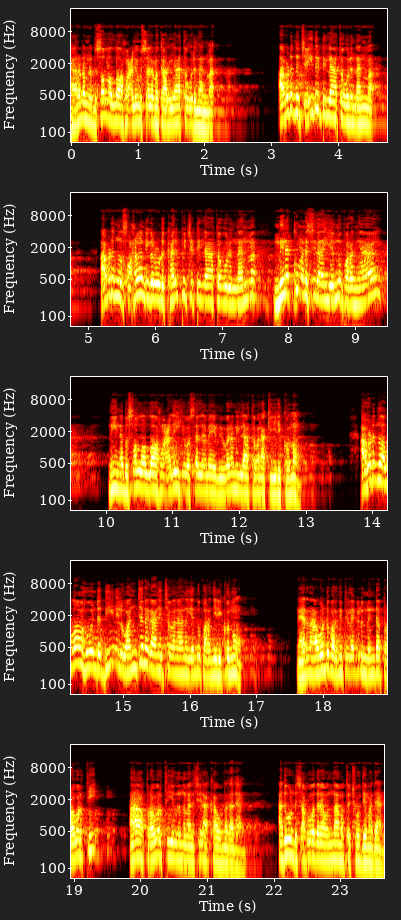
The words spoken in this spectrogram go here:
കാരണം നബി സല്ലാഹു അലൈഹി വസ്ലമക്ക് അറിയാത്ത ഒരു നന്മ. അവിടുന്ന് ചെയ്തിട്ടില്ലാത്ത ഒരു നന്മ. അവിടുന്ന് സഹാബികളോട് കൽപ്പിച്ചിട്ടില്ലാത്ത ഒരു നന്മ നിനക്ക് മനസ്സിലായി എന്ന് പറഞ്ഞാൽ നീ നബി സല്ലാഹു അലൈഹി വസല്ലമയെ വിവരമില്ലാത്തവനാക്കിയിരിക്കുന്നു. അവിടുന്ന് അള്ളാഹുവിന്റെ ദീനിൽ വഞ്ചന കാണിച്ചവനാണ് എന്ന് പറഞ്ഞിരിക്കുന്നു. നേരെ അതുകൊണ്ട് പറഞ്ഞിട്ടില്ലെങ്കിലും നിന്റെ പ്രവൃത്തി ആ പ്രവൃത്തിയിൽ നിന്ന് മനസ്സിലാക്കാവുന്നത് അതാണ് അതുകൊണ്ട് സഹോദര ഒന്നാമത്തെ ചോദ്യം അതാണ്.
